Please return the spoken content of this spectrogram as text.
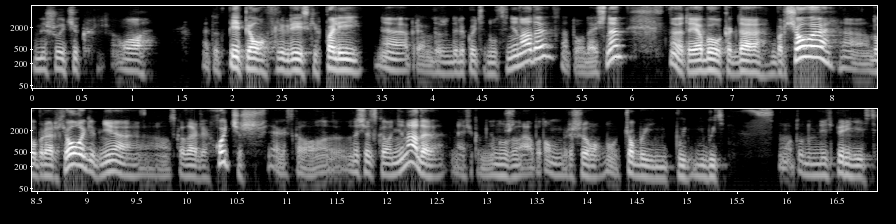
мешочек. О, этот пепел флегрейских полей. Э, прям даже далеко тянуться не надо, это удачно. Ну, это я был, когда Борщева, э, добрые археологи, мне э, сказали, хочешь? Я сказал, вначале сказал, не надо, нафиг мне нужен, а потом решил, ну, что бы и не быть. Вот он у меня теперь есть.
